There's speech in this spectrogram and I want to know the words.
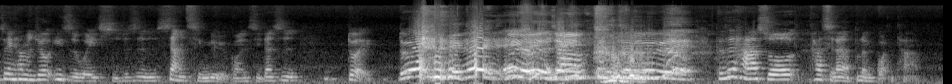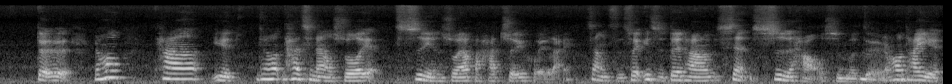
所以他们就一直维持就是像情侣的关系。但是，对 对 对，有点像，对对对。可是他说他前男友不能管他，对对。然后他也，然后他前男友说誓言说要把他追回来，这样子，所以一直对他现示好什么的。然后他也。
